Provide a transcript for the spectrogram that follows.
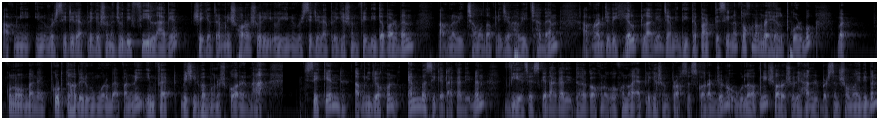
আপনি ইউনিভার্সিটির অ্যাপ্লিকেশনে যদি ফি লাগে, সেক্ষেত্রে আপনি সরাসরি ওই ইউনিভার্সিটির অ্যাপ্লিকেশন ফি দিতে পারবেন। আপনার ইচ্ছা মতো আপনি যেভাবে ইচ্ছা দেন। আপনার যদি হেল্প লাগে যে আমি দিতে পারতেছি না, তখন আমরা হেল্প করব। বাট কোনো মানে করতে হবে এরকম কোনো ব্যাপার নেই। ইনফ্যাক্ট বেশিরভাগ মানুষ করে না। সেকেন্ড আপনি যখন এম্বাসিকে টাকা দিবেন ভিএফএসকে টাকা দিতে হয় কখনো কখনো অ্যাপ্লিকেশন প্রসেস করার জন্য, ওগুলো আপনি সরাসরি হান্ড্রেড পার্সেন্ট সময় দিবেন,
